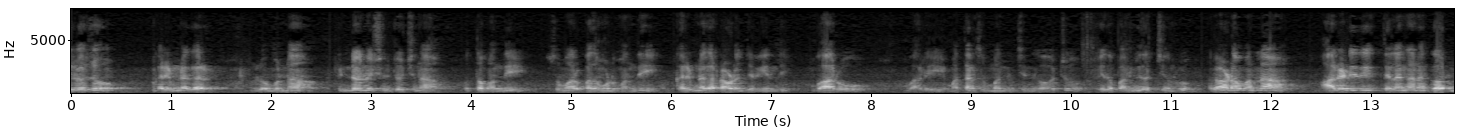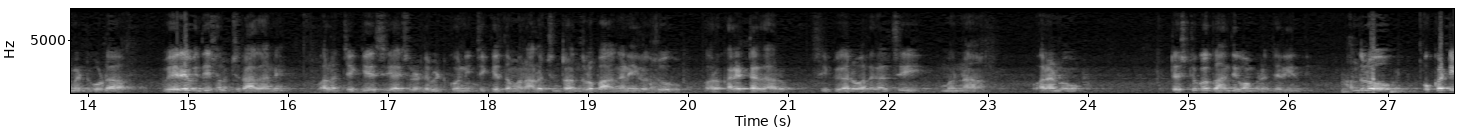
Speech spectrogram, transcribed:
ఈరోజు కరీంనగర్లో ఉన్న ఇండోనేషియా నుంచి వచ్చిన కొంతమంది సుమారు పదమూడు మంది కరీంనగర్ రావడం జరిగింది. వారు వారి మతానికి సంబంధించింది కావచ్చు ఏదో పని మీద వచ్చిండ్రు. రావడం వల్ల ఆల్రెడీ తెలంగాణ గవర్నమెంట్ కూడా వేరే విదేశాల నుంచి రాగానే వాళ్ళని చెక్ చేసి ఐసోలేట్ పెట్టుకొని చెక్ చేద్దామని ఆలోచనతో అందులో భాగంగానే ఈరోజు వారు కలెక్టర్ గారు సిపి గారు వాళ్ళు కలిసి మొన్న వాళ్ళను టెస్టుకు గాంధీ పంపడం జరిగింది. అందులో ఒకటి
